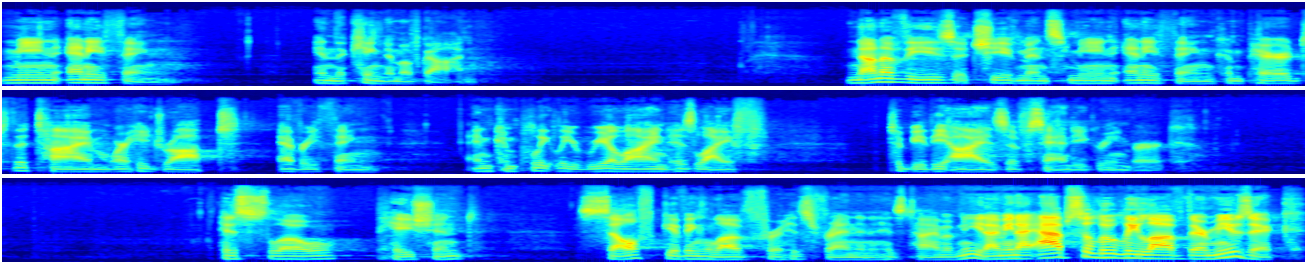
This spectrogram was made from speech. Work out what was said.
mean anything in the kingdom of God. None of these achievements mean anything compared to the time where he dropped everything and completely realigned his life to be the eyes of Sandy Greenberg. His slow, patient, self giving love for his friend in his time of need. I mean, I absolutely love their music.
